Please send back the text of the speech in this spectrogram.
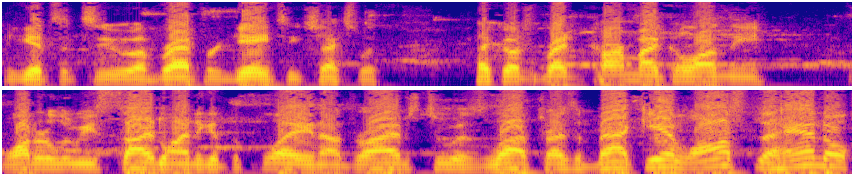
He gets it to uh, Bradford Gates. He checks with Head coach Brett Carmichael on the Waterloo sideline to get the play. Now drives to his left, tries to back in, lost the handle.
